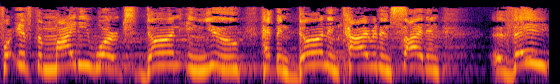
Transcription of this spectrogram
For if the mighty works done in you had been done in Tyre and Sidon, they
